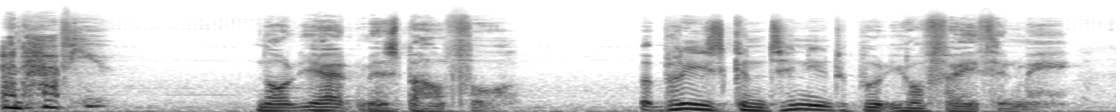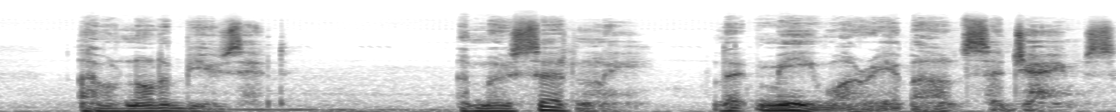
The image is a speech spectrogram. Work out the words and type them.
And have you? Not yet, Miss Balfour. But please continue to put your faith in me. I will not abuse it. And most certainly, let me worry about Sir James.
